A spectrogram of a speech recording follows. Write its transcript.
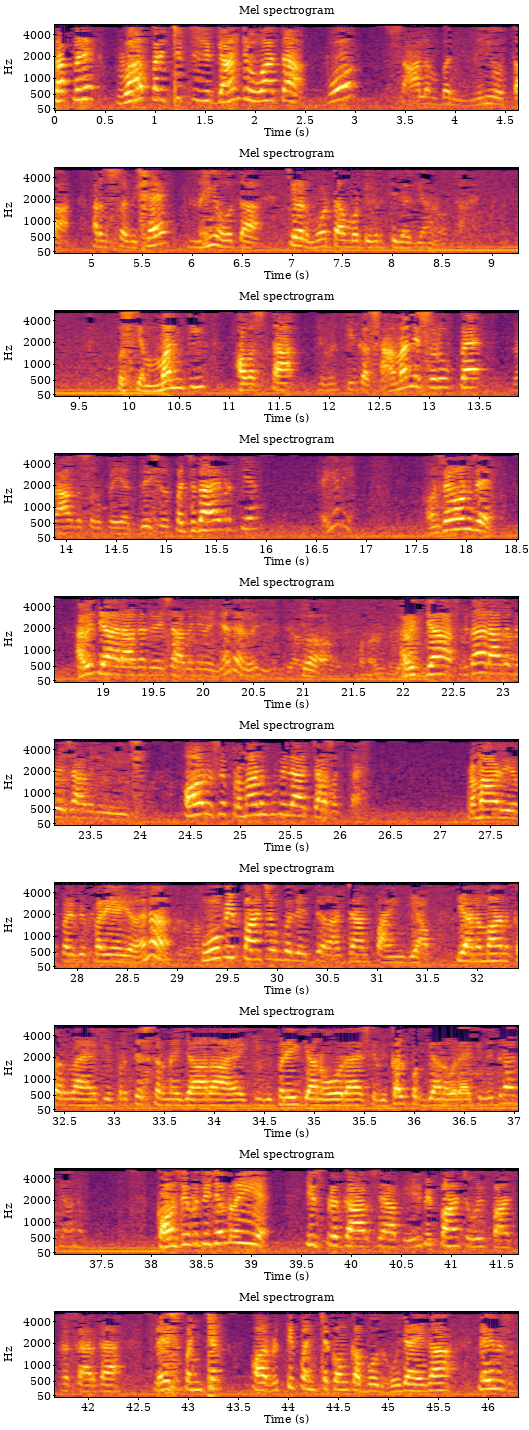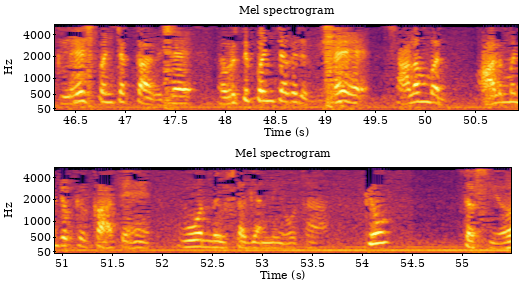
तब वह परिचित ज्ञान जो हुआ था वो सालंबन नहीं होता उसका विषय नहीं होता, केवल मोटा मोटी वृत्ति का ज्ञान होता है। उसके मन की अवस्था जो वृत्ति का सामान्य स्वरूप है, राग स्वरूप या द्वेश पंचदा है वृत्तियाँ है नहीं? कौन से कौन से? अविद्या, राग जो अविद्या, अस्मिता, राग द्वेशाविनिवेश और उसे प्रमाण को भी जा सकता है। प्रमाण विपर्य है ना? वो भी पाँचों को जान पाएँगे आप। ये अनुमान कर रहा है कि प्रत्यक्ष करने जा रहा है, कि विपरीत ज्ञान हो रहा है विकल्प ज्ञान हो रहा है, कि निद्रा ज्ञान कौन सी वृत्ति चल रही है? इस प्रकार से आप ये भी पाँच वही पाँच प्रकार का क्लेश पंचक और वृत्ति पंचकों का बोध हो जाएगा। लेकिन उस क्लेश पंचक का विषय, वृत्ति पंचक जो विषय है, सालंबन आलंबन जो कहते हैं, वो उसका ज्ञान नहीं होता। क्यों? तस्य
